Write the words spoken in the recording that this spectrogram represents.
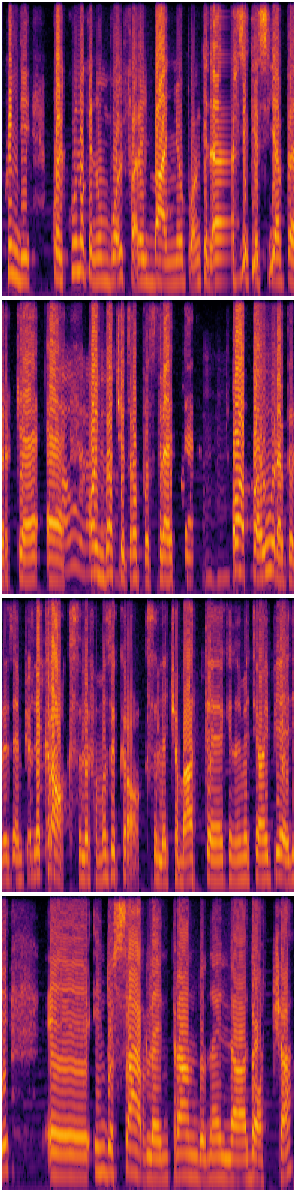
quindi qualcuno che non vuole fare il bagno può anche darsi che sia perché è paura, o in docce troppo strette uh-huh. o ha paura, per esempio, le crocs, le famose crocs, le ciabatte che noi mettiamo ai piedi, e indossarle entrando nella doccia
